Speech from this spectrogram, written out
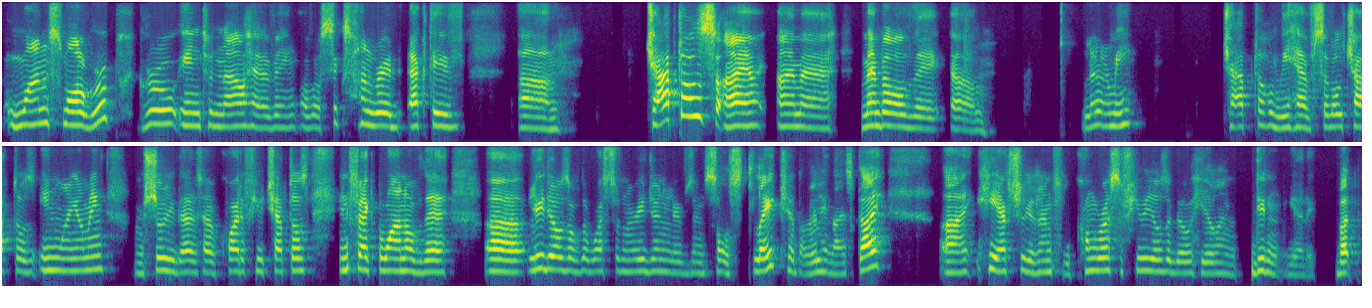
one small group grew into now having over 600 active um, chapters. I, I'm a member of the um, Laramie chapter. We have several chapters in Wyoming. I'm sure you guys have quite a few chapters. In fact, one of the uh, leaders of the Western region lives in Salt Lake, a really nice guy. Uh, he actually ran for Congress a few years ago here and didn't get it. But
